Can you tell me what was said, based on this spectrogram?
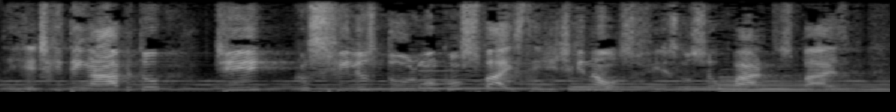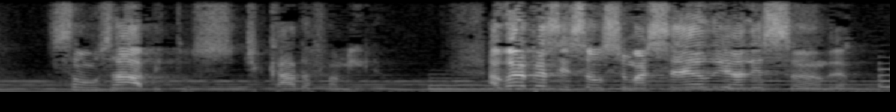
Tem gente que tem hábito de que os filhos durmam com os pais, tem gente que não, os filhos no seu quarto, os pais. São os hábitos de cada família. Agora presta atenção, se o Marcelo e a Alessandra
